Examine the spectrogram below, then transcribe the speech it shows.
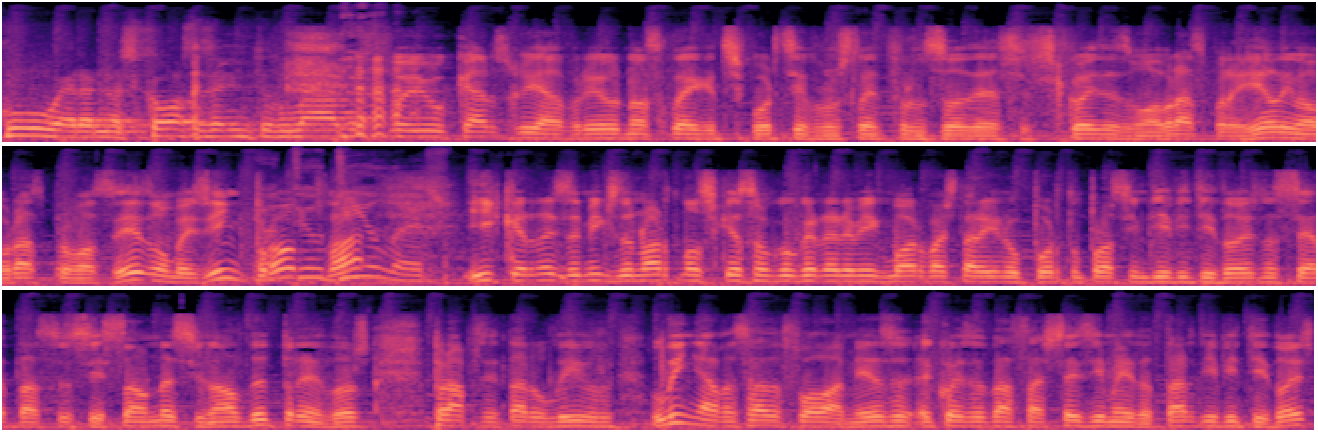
cu, era nas costas, era em todo lado. foi o Carlos Rui Abreu, nosso colega de esporte, sempre um excelente fornecedor dessas coisas. Um abraço para ele e um abraço para vocês. Um beijinho, pronto, teu vá. dealer. E Carneiros Amigos do Norte, não se esqueçam que o Carneiro Amigo Mor vai estar aí no Porto no próximo dia 22, na sede da Associação Nacional de Treinadores, para apresentar o livro Linha Avançada Futebol à Mesa. A coisa dá-se às seis e meia da tarde, dia 22.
